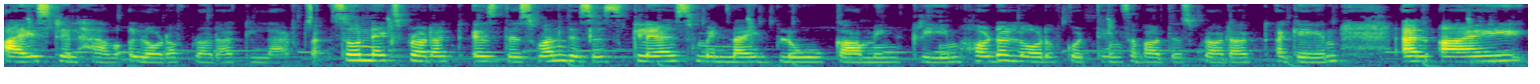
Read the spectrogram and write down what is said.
I still have a lot of product left. So next product is this one. This is Klairs Midnight Blue Calming Cream. Heard a lot of good things about this product again and I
